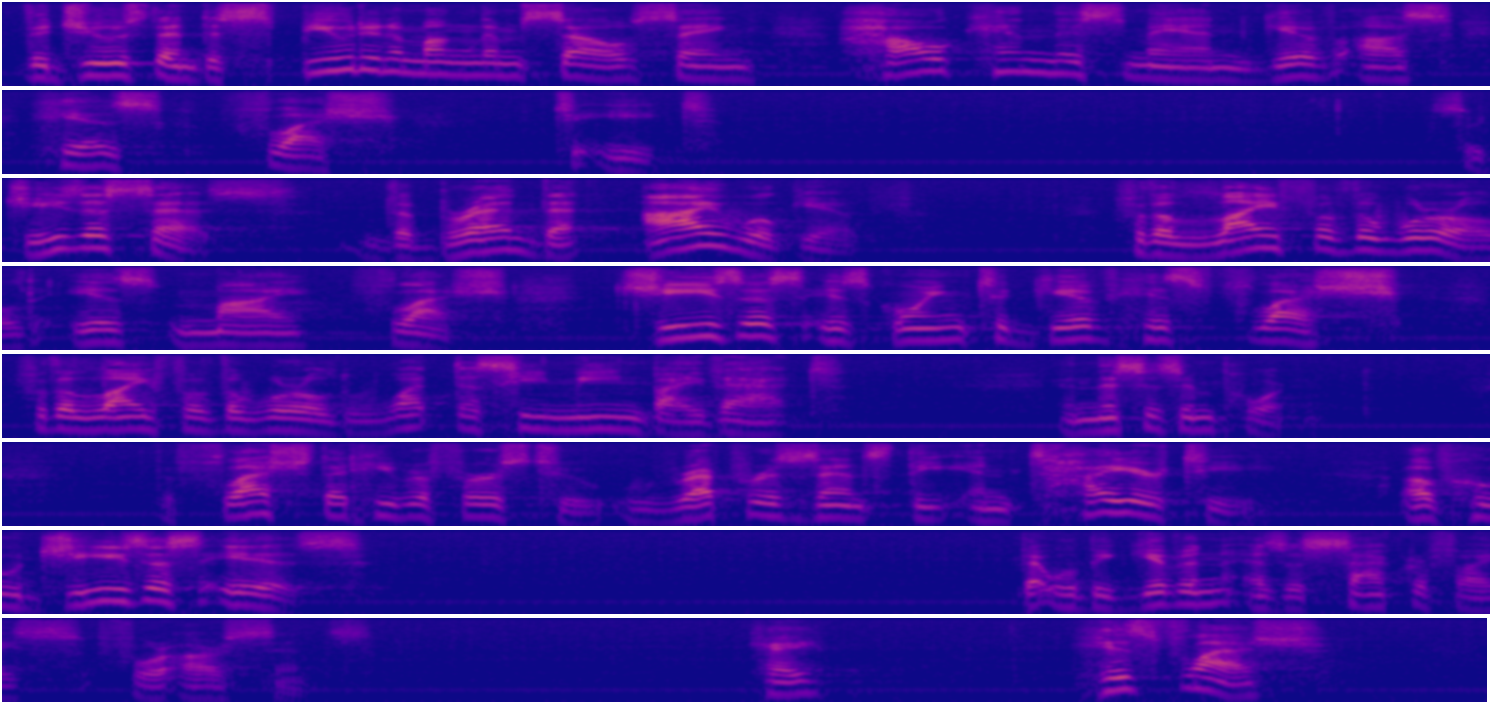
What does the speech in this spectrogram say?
The Jews then disputed among themselves, saying, How can this man give us his flesh to eat. So Jesus says, The bread that I will give for the life of the world is my flesh. Jesus is going to give his flesh for the life of the world. What does he mean by that? And this is important. The flesh that he refers to represents the entirety of who Jesus is that will be given as a sacrifice for our sins. Okay? His flesh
